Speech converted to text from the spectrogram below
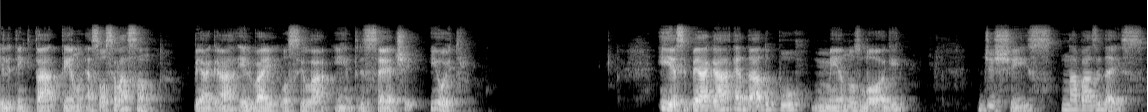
ele tem que estar tá tendo essa oscilação. O pH ele vai oscilar entre 7 e 8. E esse pH é dado por menos log de x na base 10.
